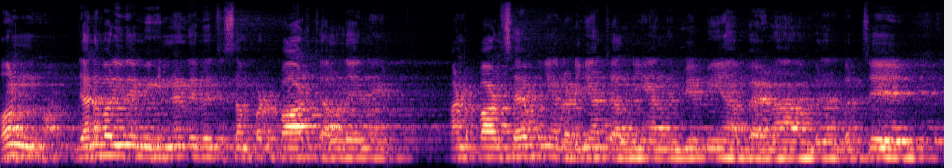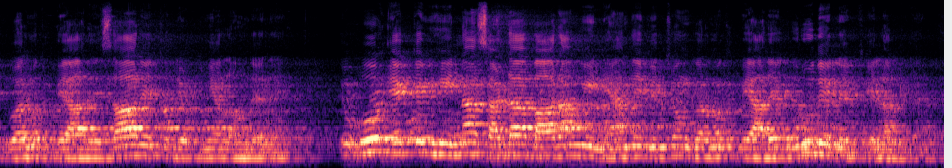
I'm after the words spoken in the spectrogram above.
ਹੁਣ ਜਨਵਰੀ ਦੇ ਮਹੀਨੇ ਦੇ ਵਿੱਚ ਸੰਪਟ ਪਾਠ ਚੱਲਦੇ ਨੇ। ਖੰਡ ਪਾਠ ਸਾਹਿਬ ਦੀਆਂ ਲੜੀਆਂ ਚੱਲਦੀਆਂ ਨੇ। ਬੀਬੀਆਂ, ਭੈਣਾਂ ਬੱਚੇ, ਗੁਰਮੁਖ ਪਿਆਰੇ ਸਾਰੇ ਇੱਥੇ ਡਿਊਟੀਆਂ ਲਾਉਂਦੇ ਨੇ। ਤੇ ਉਹ ਇੱਕ ਮਹੀਨਾ ਸਾਡਾ 12 ਮਹੀਨਿਆਂ ਦੇ ਵਿੱਚੋਂ ਗੁਰਮੁਖ ਪਿਆਰੇ ਗੁਰੂ ਦੇ ਲੇਖੇ ਲੱਗ ਜਾਂਦੇ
